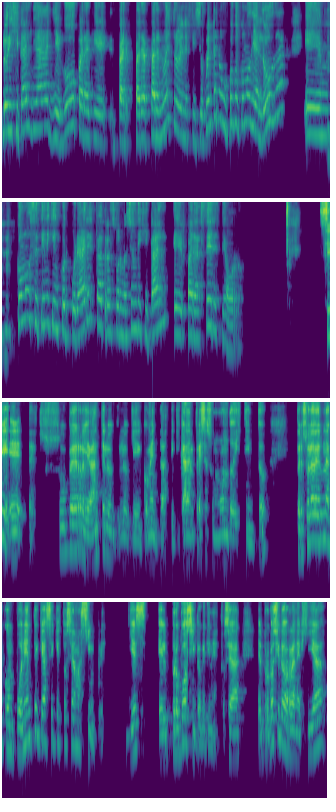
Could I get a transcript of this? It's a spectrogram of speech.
lo digital ya llegó para, que, para, para, nuestro beneficio. Cuéntanos un poco cómo dialoga, em, cómo se tiene que incorporar esta transformación digital eh, para hacer este ahorro. Sí, eh, es súper relevante lo, lo, que comentas, de que cada empresa es un mundo distinto, pero suele haber una componente que hace que esto sea más simple, y es el propósito que tiene esto. O sea, el propósito de ahorrar energía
